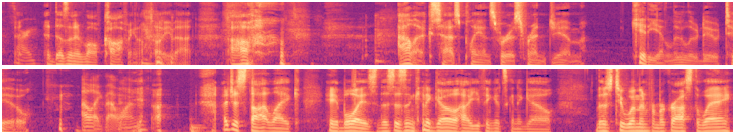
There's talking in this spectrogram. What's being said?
Sorry. It doesn't involve coughing. I'll tell you that. Um, Alex has plans for his friend Jim. Kitty and Lulu do too. I like that one. I just thought like, hey boys, this isn't gonna go how you think it's gonna go. Those two women from across the way,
